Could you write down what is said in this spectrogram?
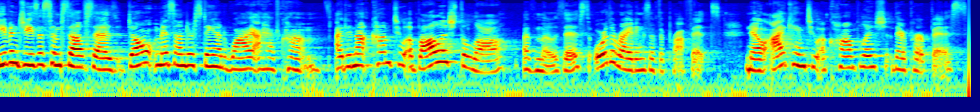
Even Jesus himself says, Don't misunderstand why I have come. I did not come to abolish the law of Moses or the writings of the prophets. No, I came to accomplish their purpose.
